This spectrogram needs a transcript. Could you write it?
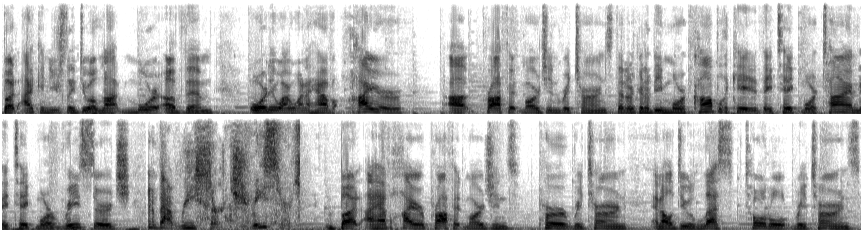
but I can usually do a lot more of them. Or do I want to have higher uh, profit margin returns that are going to be more complicated. They take more time. They take more research. About research. Research. But I have higher profit margins per return and I'll do less total returns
